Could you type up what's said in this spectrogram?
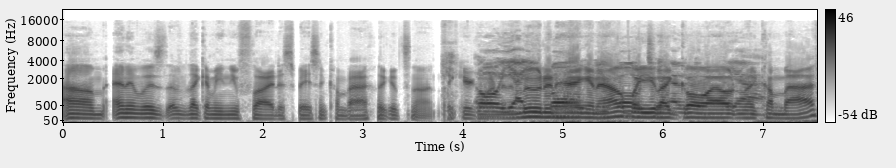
Um and it was uh, like I mean you fly to space and come back like it's not like you're going Oh, to the yeah, moon and go- hanging out but you like go the- out and like come back.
